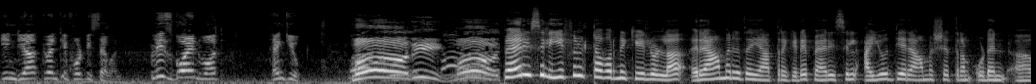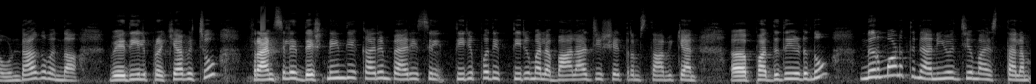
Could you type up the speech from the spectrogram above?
India 2047. Please go and vote. Thank you. പാരീസിൽ ഈഫിൽ ടവറിന് കീഴിലുള്ള രാമരഥ യാത്രയ്ക്കിടെ പാരീസിൽ അയോധ്യ രാമക്ഷേത്രം ഉടൻ ഉണ്ടാകുമെന്ന് വേദിയിൽ പ്രഖ്യാപിച്ചു ഫ്രാൻസിലെ ദക്ഷിണേന്ത്യക്കാരും പാരീസിൽ തിരുപ്പതി തിരുമല ബാലാജി ക്ഷേത്രം സ്ഥാപിക്കാൻ പദ്ധതിയിടുന്നു നിർമ്മാണത്തിന് അനുയോജ്യമായ സ്ഥലം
